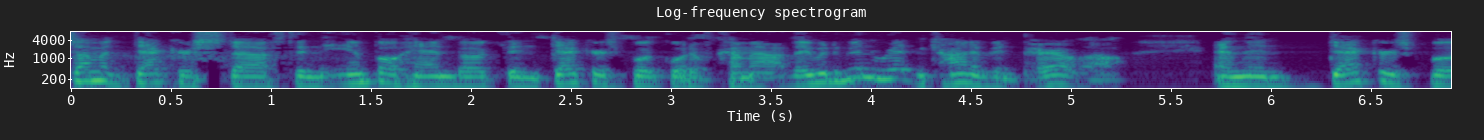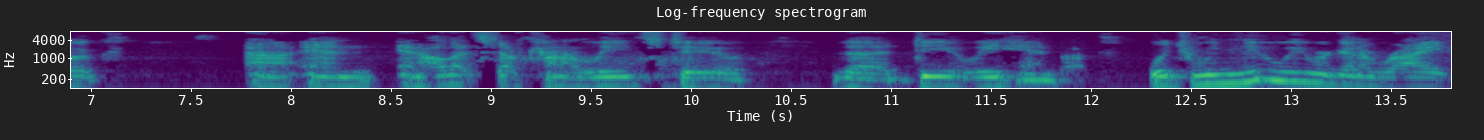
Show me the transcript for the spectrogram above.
some of Dekker's stuff, then the INPO Handbook, then Dekker's book would have come out. They would have been written kind of in parallel, and then Dekker's book uh, and and all that stuff kind of leads to the DOE Handbook, which we knew we were going to write,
